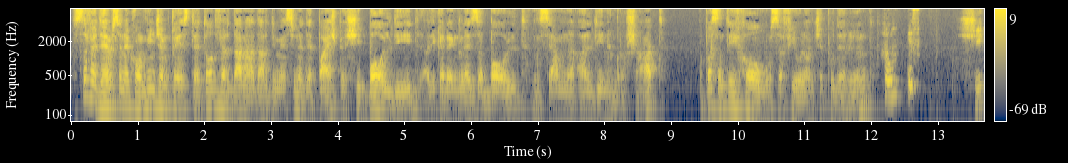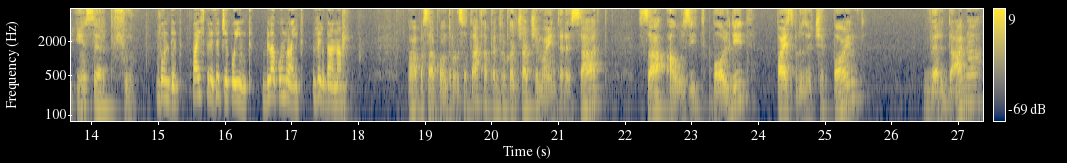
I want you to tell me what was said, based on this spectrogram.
Să vedem, să ne convingem că este tot Verdana, dar dimensiune de 14 și bolded, adică în engleză bold înseamnă aldin îngroșat. Apăs întâi Home să fiu la început de rând. Home is. Și insert F. Bolded. 14 point. Black on white. Verdana. Am apăsat control să tacă pentru că ceea ce m-a interesat s-a auzit. Bolded, 14 point, Verdana,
